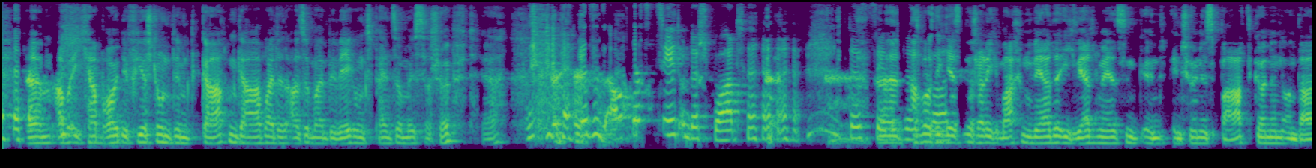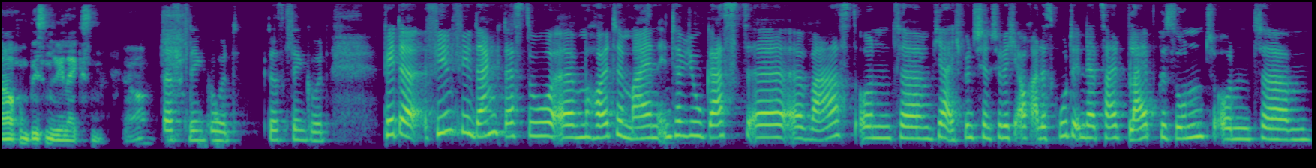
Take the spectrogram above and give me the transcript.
ähm, aber ich habe heute vier Stunden im Garten gearbeitet, also mein Bewegungspensum ist erschöpft, ja. das ist auch, das zählt unter Sport. das, zählt unter das, was Sport. ich jetzt wahrscheinlich machen werde, ich werde mir jetzt ein, ein, ein schönes Bad gönnen und da noch ein bisschen relaxen, ja. Das klingt gut. Das klingt gut. Peter, vielen, vielen Dank, dass du ähm, heute mein Interviewgast äh, warst. Und ähm, ja, ich wünsche dir natürlich auch alles Gute in der Zeit. Bleib gesund und ähm,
